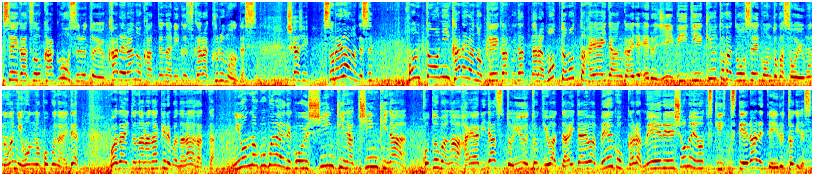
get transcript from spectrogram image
生活を確保するという彼らの勝手な理屈から来るものですしかしそれらがですね本当に彼らの計画だったらもっともっと早い段階で l 石油とか同性婚とかそういうものが日本の国内で話題とならなければならなかった。日本の国内でこういう新規な珍奇な言葉が流行り出すという時は大体は米国から命令書面を突きつけられている時です。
